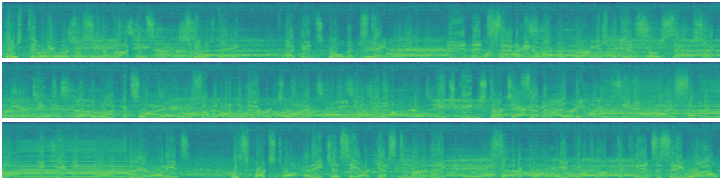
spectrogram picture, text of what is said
Houston viewers will see the Rockets Tuesday against Golden State, and then Saturday, November 30th against those same Sacramento Kings. The Rockets live from the Summit and the Mavericks live from Union Arena. Each game starts at 7.30, preceded by 7 o'clock each evening for our entire audience with Sports Talk on HSE. Our guest tomorrow night, 7 o'clock, you can talk to Kansas City Royals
